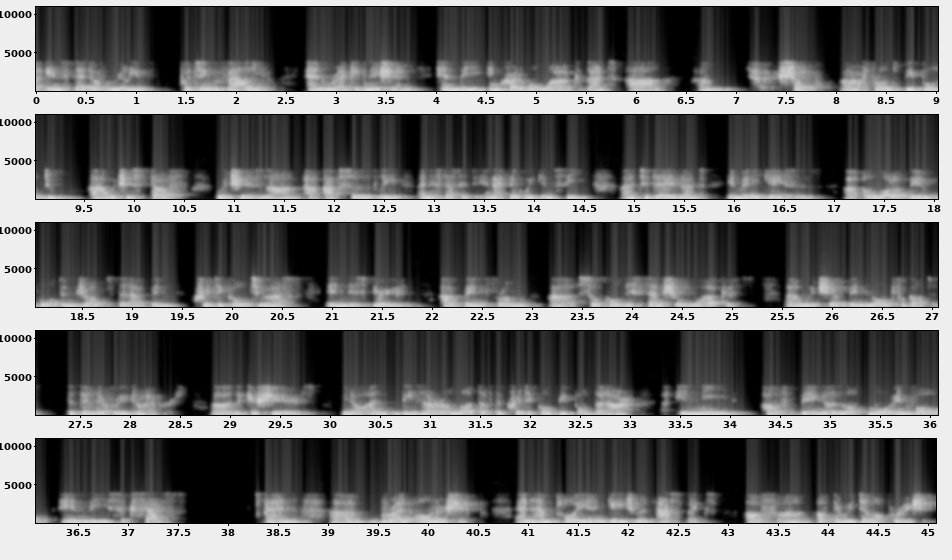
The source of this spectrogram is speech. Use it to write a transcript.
instead of really putting value and recognition in the incredible work that um, shop front people do, which is tough, which is uh, absolutely a necessity. And I think we can see uh, today that in many cases, uh, a lot of the important jobs that have been critical to us in this period have been from uh, so-called essential workers, uh, which have been long forgotten. The delivery drivers, uh, the cashiers, you know, and these are a lot of the critical people that are in need of being a lot more involved in the success and um, brand ownership and employee engagement aspects of uh, of the retail operation.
